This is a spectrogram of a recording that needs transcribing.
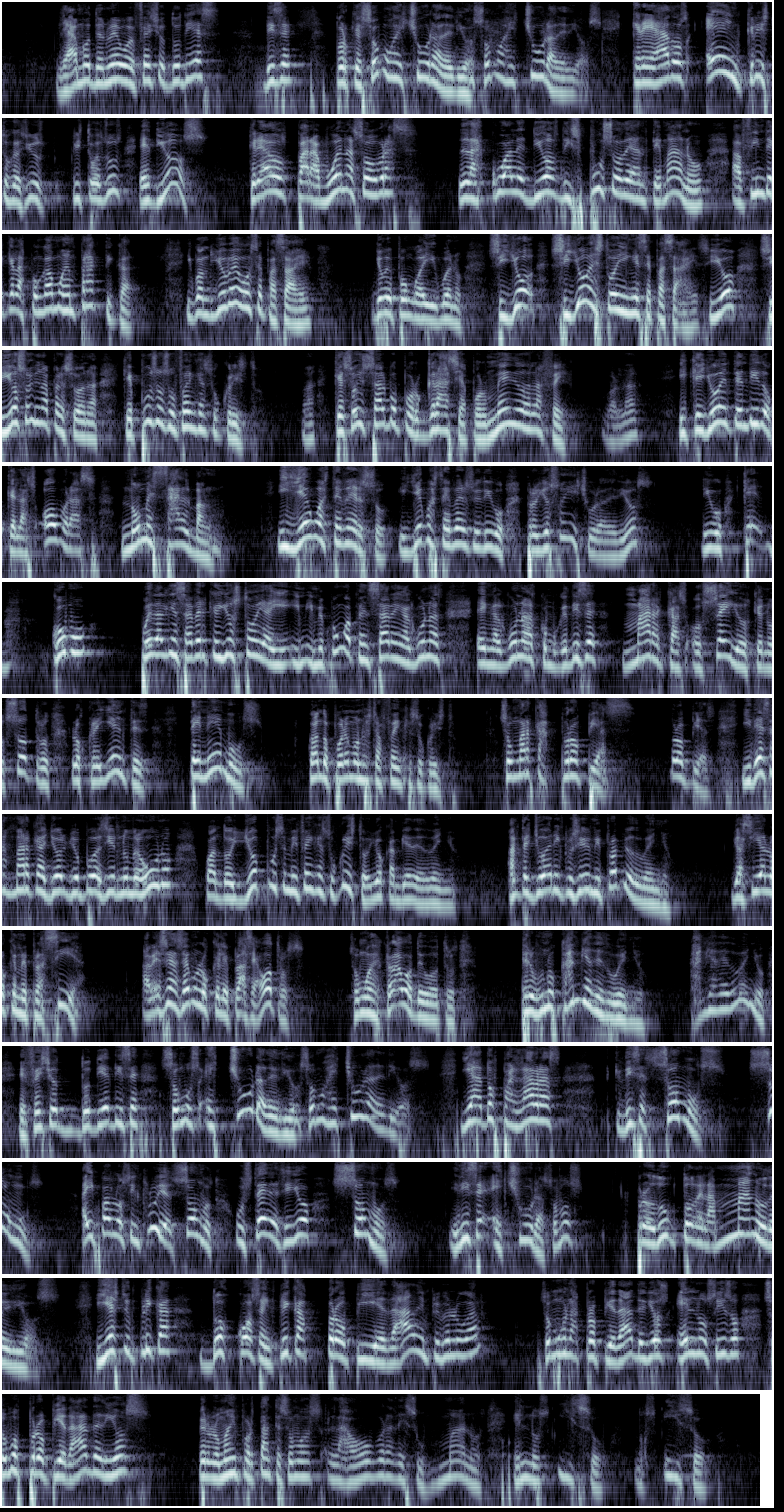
Leamos de nuevo Efesios 2.10. Dice, porque somos hechura de Dios, somos hechura de Dios, creados en Cristo Jesús. Cristo Jesús es Dios, creados para buenas obras, las cuales Dios dispuso de antemano a fin de que las pongamos en práctica. Y cuando yo veo ese pasaje, yo me pongo ahí, bueno, si yo, si yo estoy en ese pasaje, si yo, si yo soy una persona que puso su fe en Jesucristo, que soy salvo por gracia, por medio de la fe, ¿verdad? Y que yo he entendido que las obras no me salvan. Y llego a este verso, y llego a este verso y digo, pero yo soy hechura de Dios. Digo, ¿qué, ¿cómo puede alguien saber que yo estoy ahí? Y, me pongo a pensar en algunas, en algunas, como que dice, marcas o sellos que nosotros, los creyentes, tenemos cuando ponemos nuestra fe en Jesucristo. Son marcas propias, propias. Y de esas marcas yo, yo puedo decir, número uno, cuando yo puse mi fe en Jesucristo, yo cambié de dueño. Antes yo era inclusive mi propio dueño. Yo hacía lo que me placía. A veces hacemos lo que le place a otros. Somos esclavos de otros. Pero uno cambia de dueño. Cambia de dueño. Efesios 2.10 dice, somos hechura de Dios. Somos hechura de Dios. Y hay dos palabras que dice, somos. Somos. Ahí Pablo se incluye. Somos. Ustedes y yo somos. Y dice hechura. Somos producto de la mano de Dios. Y esto implica dos cosas. Implica propiedad en primer lugar. Somos la propiedad de Dios. Él nos hizo. Somos propiedad de Dios. Pero lo más importante, somos la obra de sus manos. Él nos hizo, nos hizo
